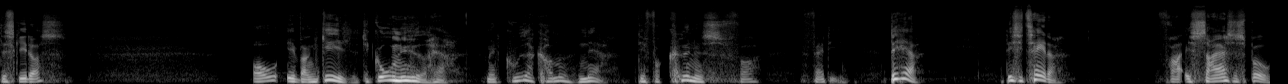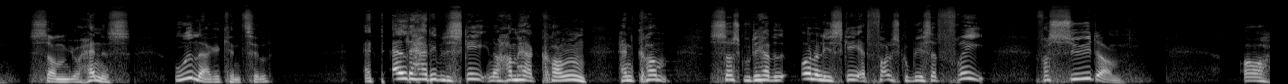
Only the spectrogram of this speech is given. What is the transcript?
Det skete også. Og evangeliet, de gode nyheder her, men Gud er kommet nær. Det forkyndes for fattige. Det her, det er citater fra Esajas' bog, som Johannes udmærket kendte til. At alt det her, det ville ske, når ham her kongen, han kom, så skulle det her vidunderligt ske, at folk skulle blive sat fri fra sygdom og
